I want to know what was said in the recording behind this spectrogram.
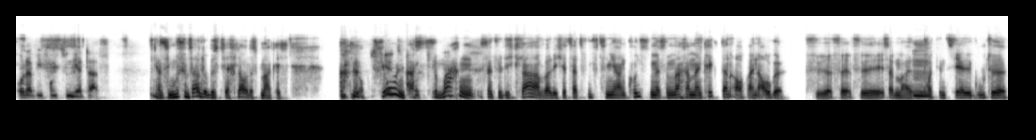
Oder wie funktioniert das? Also ich muss schon sagen, du bist ja schlau, das mag ich. Die Option, das zu machen, ist natürlich klar, weil ich jetzt seit 15 Jahren Kunstmesse mache. Man kriegt dann auch ein Auge für, für, für ich sag mal, mhm. potenziell gute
